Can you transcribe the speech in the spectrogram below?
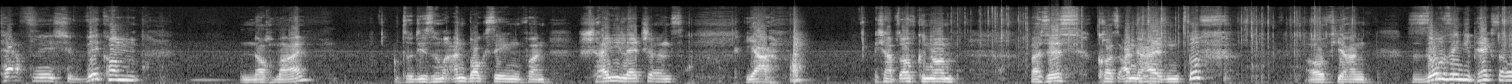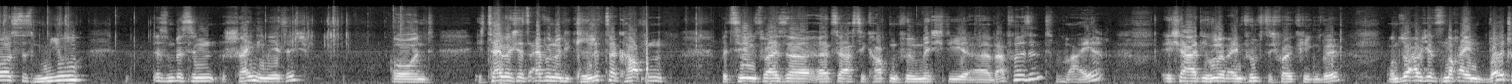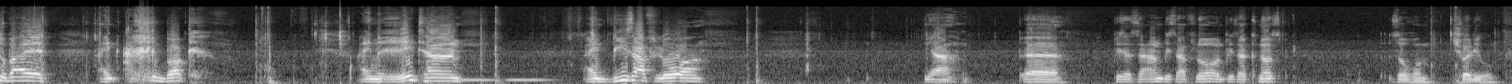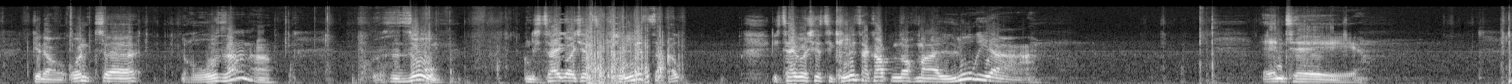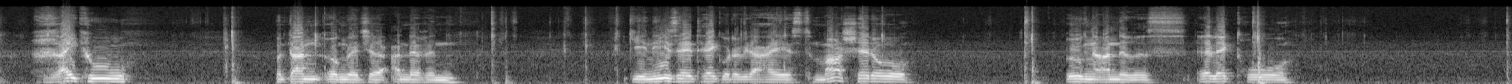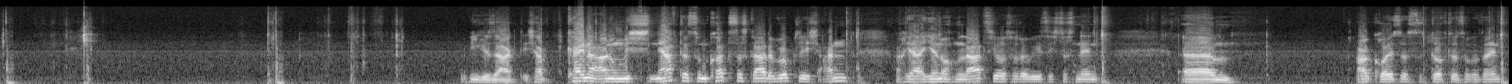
Herzlich willkommen nochmal zu diesem Unboxing von Shiny Legends. Ja, ich habe es aufgenommen. Was ist? Kurz angehalten. Puff. Aufgehangen. So sehen die Packs aus. Das Mew ist ein bisschen Shiny-mäßig. Und ich zeige euch jetzt einfach nur die Glitzerkarten. Beziehungsweise äh, zuerst die Karten für mich, die äh, wertvoll sind. Weil ich ja die 151 voll kriegen will. Und so habe ich jetzt noch ein Voltoball, ein Achibok, ein Retan, ein Bisaflor, ja, äh, Bisasam, Bisaflor und Bisaknosp. So rum, Entschuldigung. Genau, und äh, Rosana. So, und ich zeige euch jetzt Glitzer. Ich zeige euch jetzt die Glitzerkarten nochmal. Lugia. Entei, Raikou und dann irgendwelche anderen Genesetech oder wie der heißt, Marshadow, irgendein anderes, Elektro, wie gesagt, ich habe keine Ahnung, mich nervt das und kotzt das gerade wirklich an. Ach ja, hier noch ein Latios oder wie sich das nennt ähm, A-Kreuz, das dürfte sogar sein,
